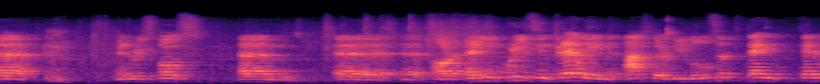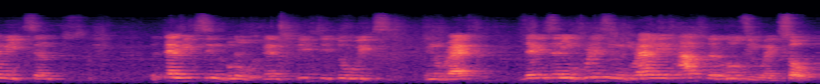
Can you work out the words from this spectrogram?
uh, in response um, or an increase in ghrelin after we lose it 10, 10 weeks and 10 weeks in blue and 52 weeks in red. There is an increase in ghrelin after losing weight. So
